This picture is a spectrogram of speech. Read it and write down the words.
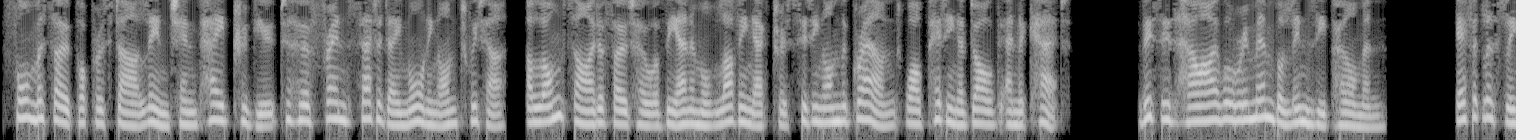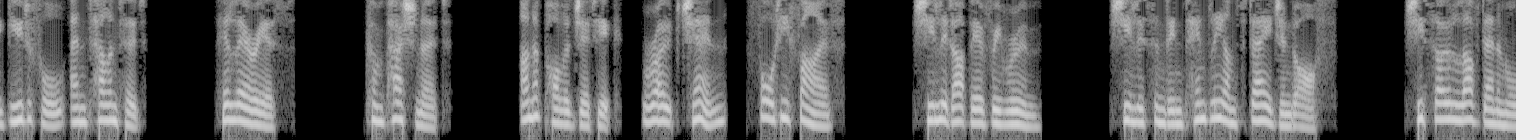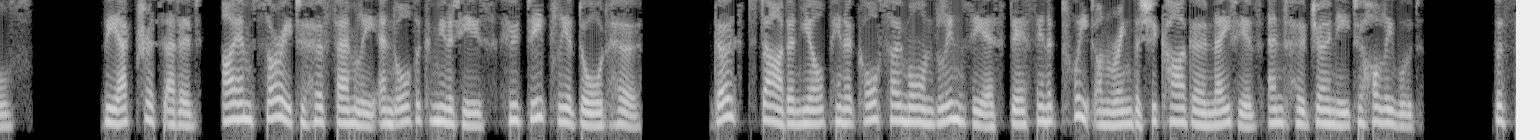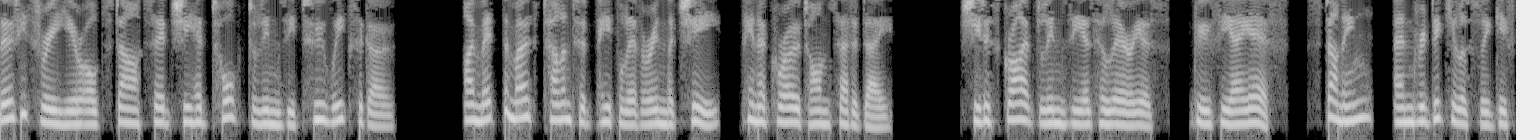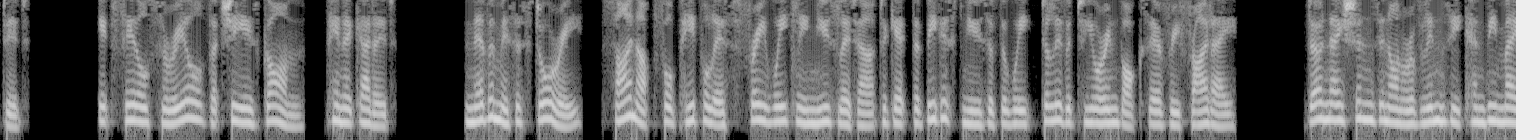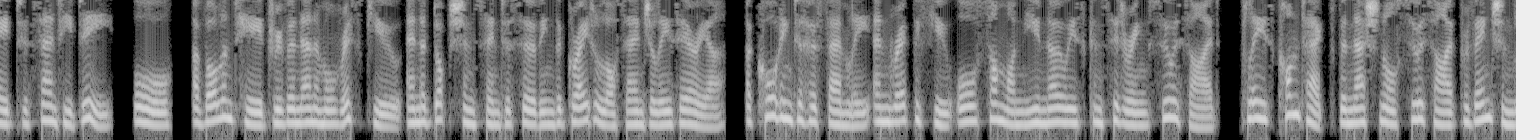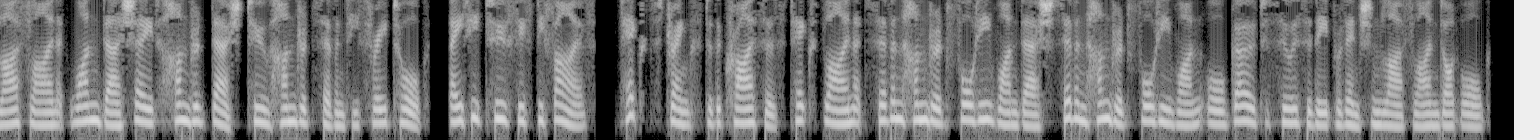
Former soap opera star Lynn Chen paid tribute to her friend Saturday morning on Twitter, alongside a photo of the animal-loving actress sitting on the ground while petting a dog and a cat. This is how I will remember Lindsey Pearlman. Effortlessly beautiful and talented. Hilarious. Compassionate. Unapologetic, wrote Chen, 45. She lit up every room. She listened intently on stage and off. She so loved animals. The actress added, I am sorry to her family and all the communities who deeply adored her. Ghost star Danielle Pinnock also mourned Lindsey's death in a tweet honoring the Chicago native and her journey to Hollywood. The 33-year-old star said she had talked to Lindsey two weeks ago. I met the most talented people ever in the Chi, Pinnock wrote on Saturday. She described Lindsey as hilarious, goofy AF, stunning, and ridiculously gifted. It feels surreal that she is gone, Pinnock added. Never miss a story, sign up for People's free weekly newsletter to get the biggest news of the week delivered to your inbox every Friday. Donations in honor of Lindsey can be made to Santee D, or, a volunteer-driven animal rescue and adoption center serving the greater Los Angeles area, according to her family and rep if you or someone you know is considering suicide, Please contact the National Suicide Prevention Lifeline at 1-800-273-TALK, 8255. Text strength to the crisis text line at 741-741 or go to suicidepreventionlifeline.org.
